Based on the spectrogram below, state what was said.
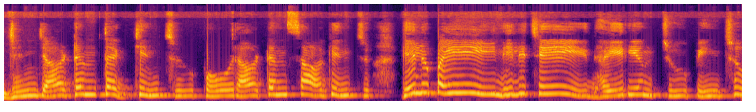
జంజాటం తగ్గించు పోరాటం సాగించు. గెలుపై నిలిచే ధైర్యం చూపించు.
